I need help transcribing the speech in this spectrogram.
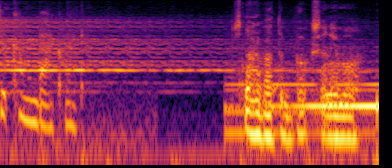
keep coming backward. It's not about the books anymore.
